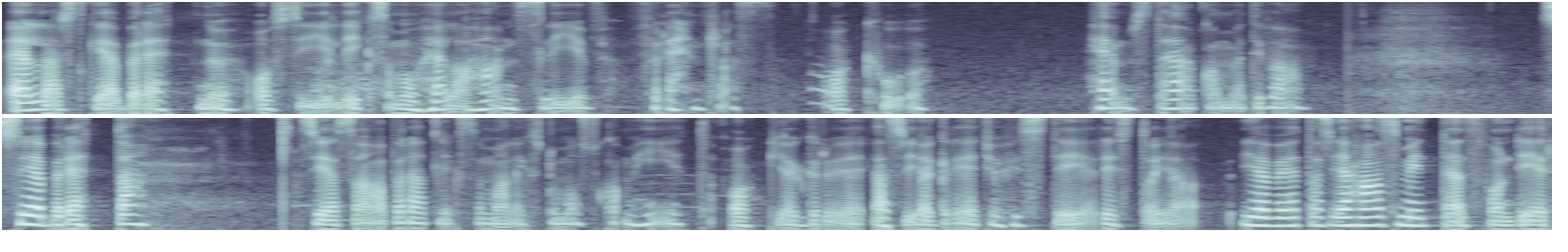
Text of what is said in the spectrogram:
Eller ska jag berätta nu och se liksom hur hela hans liv förändras och hur hemskt det här kommer att vara. Så jag berättade så jag sa bara att liksom, Alex, du måste komma hit. Och jag, alltså jag grät ju hysteriskt. Och jag, jag vet, alltså jag hann som inte ens fundera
